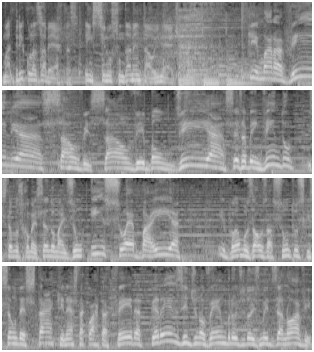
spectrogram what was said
Matrículas abertas. Ensino fundamental e médio. Que maravilha! Salve, salve, bom dia! Seja bem-vindo. Estamos começando mais um Isso é Bahia e vamos aos assuntos que são destaque nesta quarta-feira, 13 de novembro de 2019.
